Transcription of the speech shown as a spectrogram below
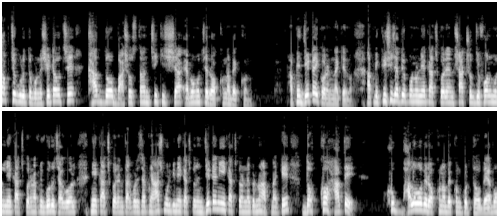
সবচেয়ে গুরুত্বপূর্ণ, সেটা হচ্ছে খাদ্য, বাসস্থান, চিকিৎসা এবং হচ্ছে রক্ষণাবেক্ষণ। আপনি যেটাই করেন না কেন, আপনি কৃষি জাতীয় পণ্য নিয়ে কাজ করেন, শাকসবজি, ফলমূল নিয়ে কাজ করেন, আপনি গরু, ছাগল নিয়ে কাজ করেন, তারপরে আপনি হাঁস মুরগি নিয়ে কাজ করেন, যেটা নিয়ে কাজ করেন না কেন, আপনাকে দক্ষ হাতে খুব ভালোভাবে রক্ষণাবেক্ষণ করতে হবে এবং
